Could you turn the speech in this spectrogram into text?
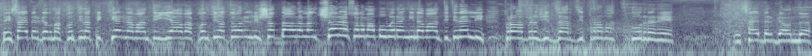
dei Cybergun, ma continua a picchiare in avanti Yava, continua a trovare il shutdown, a lanciare la sua lama boomerang in avanti. Tinelli prova a velocizzarsi, prova a correre. I Cybergun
